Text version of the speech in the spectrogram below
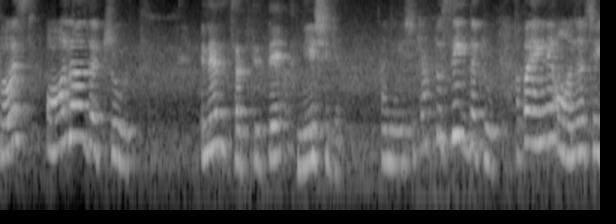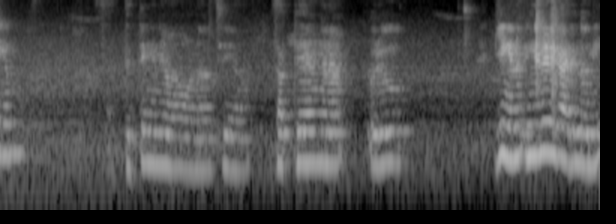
ഫസ്റ്റ് ഓണർ ദ ട്രൂത്ത് പിന്നെ സത്യത്തെ അന്വേഷിക്കണം. അന്വേഷിക്കാം ടു സീക്ക് ദ ട്രൂത്ത് അപ്പോൾ എങ്ങനെ ഓണർ ചെയ്യും? സത്യത്തെ എങ്ങനെയാണ് ഓണർ ചെയ്യാം? സത്യം അങ്ങനെ ഒരു ഇങ്ങനെ ഇങ്ങനെ ഒരു കാര്യം തോന്നി.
